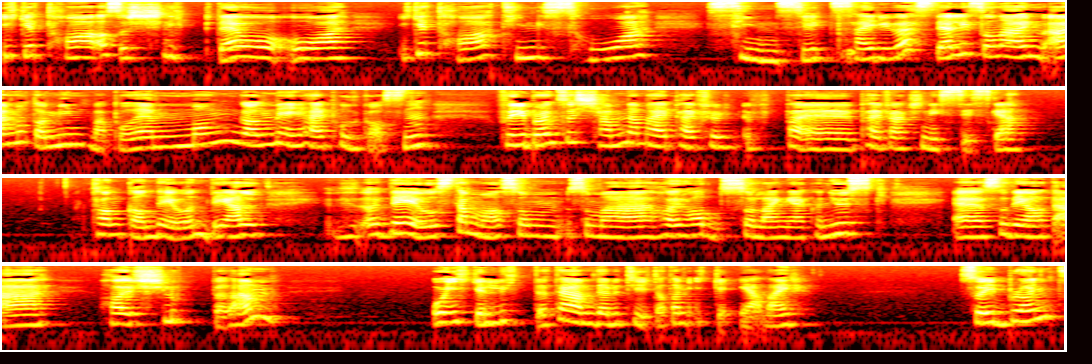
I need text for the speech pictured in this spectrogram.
Ikke ta, altså Slipp det, og, og ikke ta ting så sinnssykt seriøst. Det er litt sånn, Jeg, jeg måtte ha minnet meg på det mange ganger med denne podkasten. For iblant så kommer de her perfe perfeksjonistiske tankene. Det er jo en del det er jo stemmer som, som, jeg har hatt så lenge jeg kan huske. Eh, så det at jeg har sluppet dem og ikke lytter til dem, det betyr ikke at de ikke er der. Så iblant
